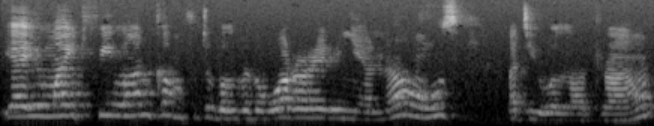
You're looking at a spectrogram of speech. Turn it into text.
Yeah, you might feel uncomfortable with the water hitting your nose, but you will not drown.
